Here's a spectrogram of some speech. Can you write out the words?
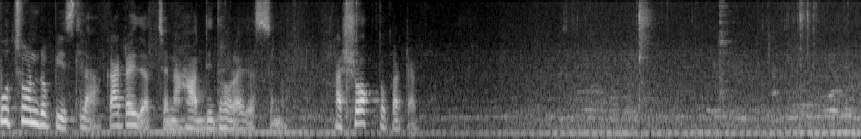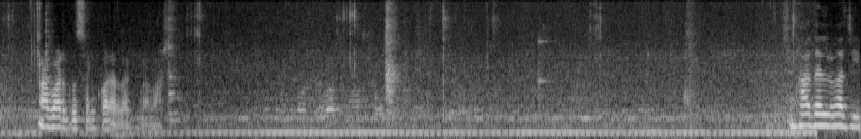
প্রচণ্ড পিছলা, কাটাই যাচ্ছে না, হাত দিয়ে ধরা যাচ্ছে না। আর শক্ত কাটা। আবার গোসল করা লাগবে আমার। ভাদাল ভাজি,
